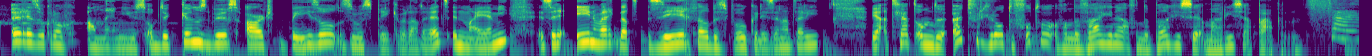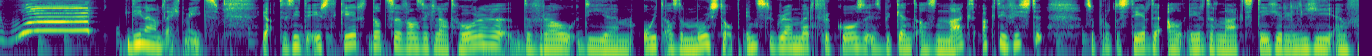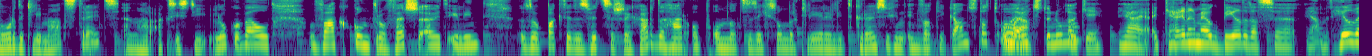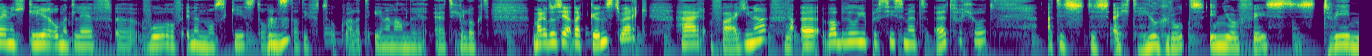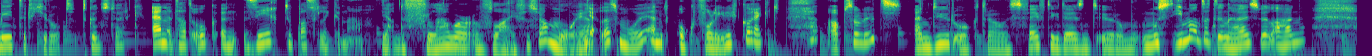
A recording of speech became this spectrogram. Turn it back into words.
Er is ook nog ander nieuws. Op de kunstbeurs Art Basel, zo spreken we dat uit, in Miami, is er één werk dat zeer fel besproken is, hè, Nathalie? Ja, het gaat om de uitvergrote foto van de vagina van de Belgische Marisa Papen. Say what? Die naam zegt me iets. Ja, het is niet de eerste keer dat ze van zich laat horen. De vrouw die um, ooit als de mooiste op Instagram werd verkozen, is bekend als naaktactiviste. Ze protesteerde al eerder naakt tegen religie en voor de klimaatstrijd. En haar acties die lokken wel vaak controverse uit, Eline. Zo pakte de Zwitserse garde haar op omdat ze zich zonder kleren liet kruisigen in Vaticaanstad, om oh, maar iets te noemen. Oké, okay. ja, ja, ik herinner mij ook beelden dat ze ja, met heel weinig kleren om het lijf uh, voor of in een moskee stond. Mm -hmm. Dat heeft ook wel het een en ander uitgelokt. Maar dus ja, dat kunstwerk, haar vagina, ja. uh, wat bedoel je precies met uitvergroot? Het is, het is echt heel groot, in your face. Het is twee meter groot, het kunstwerk. En het had ook een zeer toepasselijke naam. Ja, The Flower of Life. Dat is wel mooi, hè? Ja, dat is mooi en ook volledig correct. Absoluut. En duur ook trouwens, 50.000 euro. Moest iemand het in huis willen hangen?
